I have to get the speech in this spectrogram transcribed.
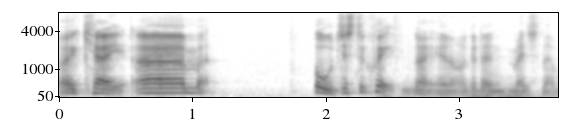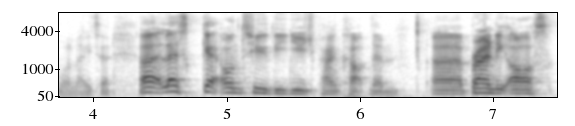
Okay. Um, oh, just a quick. No, no, I'm going to mention that one later. Uh, let's get on to the New Japan Cup then. Uh, Brandy asks,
